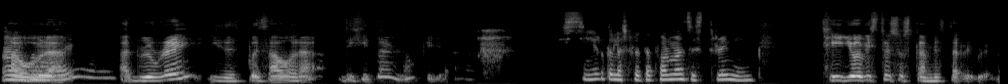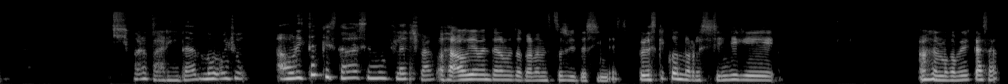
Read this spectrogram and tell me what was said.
ahora. Al Blu-ray y después ahora digital, ¿no? Que ya, Es cierto, las plataformas de streaming. sí, yo he visto esos cambios terriblemente. Qué barbaridad, no, yo, ahorita que estaba haciendo un flashback, o sea, obviamente no me tocaron estos videocines, pero es que cuando recién llegué, o sea, me cambié de casa,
